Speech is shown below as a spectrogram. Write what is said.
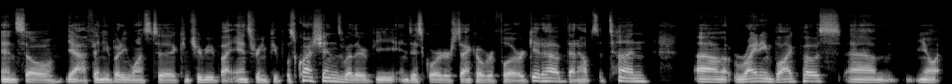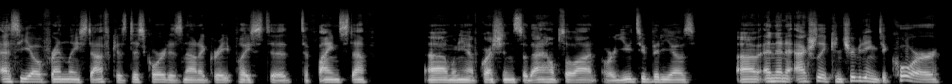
and so, yeah, if anybody wants to contribute by answering people's questions, whether it be in Discord or Stack Overflow or GitHub, that helps a ton. Um, writing blog posts, um, you know, SEO friendly stuff because Discord is not a great place to to find stuff um, when you have questions. So that helps a lot. Or YouTube videos, uh, and then actually contributing to core.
